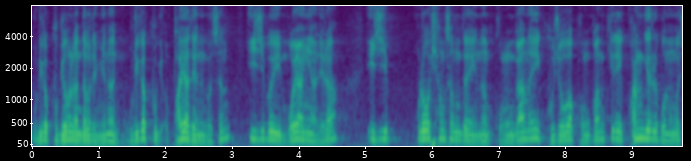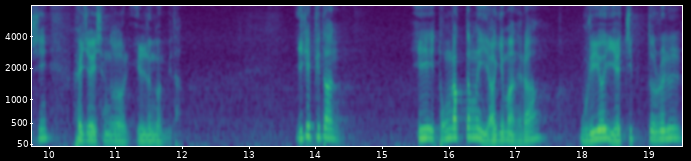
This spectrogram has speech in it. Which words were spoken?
우리가 구경을 간다 그러면은 우리가 구, 봐야 되는 것은 이 집의 모양이 아니라 이 집으로 형성되어 있는 공간의 구조와 공간끼리의 관계를 보는 것이 회제의 생각을 잃는 겁니다. 이게 비단 이 동락당의 이야기만 아니라 우리의 옛집들을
